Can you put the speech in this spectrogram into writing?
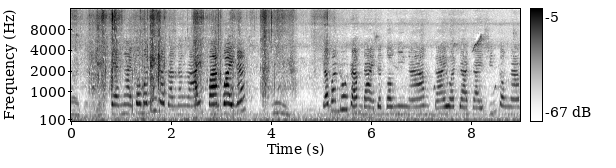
ง่ายกว่ายแกง่ายก็มาดูนาการนางร้ายปาดไวนะจะบรรลุทำได้จะต้องมีงามกายวาจาใจสิ้นต้องงาม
